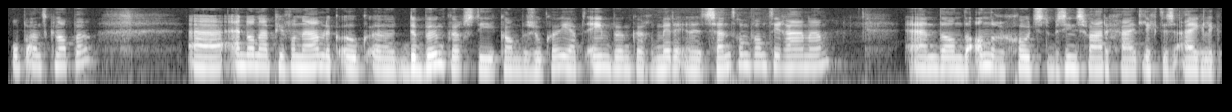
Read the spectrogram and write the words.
op aan het knappen. Uh, en dan heb je voornamelijk ook uh, de bunkers die je kan bezoeken. Je hebt één bunker midden in het centrum van Tirana. En dan de andere grootste bezienswaardigheid ligt dus eigenlijk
